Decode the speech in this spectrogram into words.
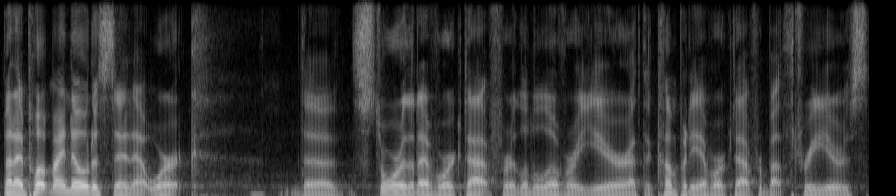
But I put my notice in at work. The store that I've worked at for a little over a year, at the company I've worked at for about three years,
